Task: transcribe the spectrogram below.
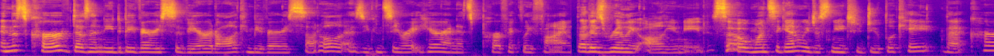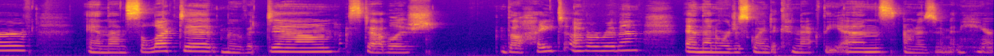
And this curve doesn't need to be very severe at all. It can be very subtle as you can see right here and it's perfectly fine. That is really all you need. So once again, we just need to duplicate that curve and then select it, move it down, establish the height of our ribbon, and then we're just going to connect the ends. I'm going to zoom in here.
